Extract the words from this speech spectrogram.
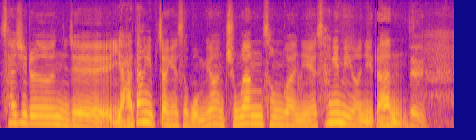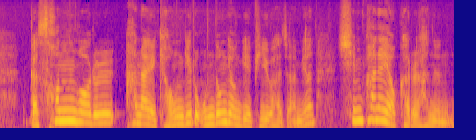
사실은 이제 야당 입장에서 보면 중앙선관위의 상임위원이란 네. 그러니까 선거를 하나의 경기로 운동 경기에 비유하자면 심판의 역할을 하는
